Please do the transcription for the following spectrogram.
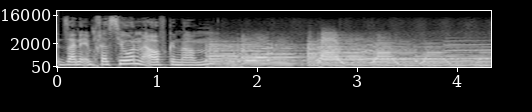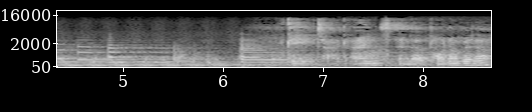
seine Impressionen aufgenommen. Okay, Tag 1 in der Pornovilla.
